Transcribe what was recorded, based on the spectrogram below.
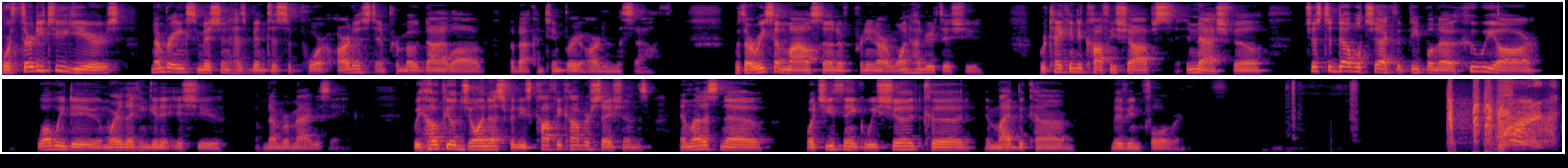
For 32 years, Number Inc.'s mission has been to support artists and promote dialogue about contemporary art in the South. With our recent milestone of printing our 100th issue, we're taking to coffee shops in Nashville just to double check that people know who we are, what we do, and where they can get an issue of Number Magazine. We hope you'll join us for these coffee conversations and let us know what you think we should, could, and might become moving forward. break.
